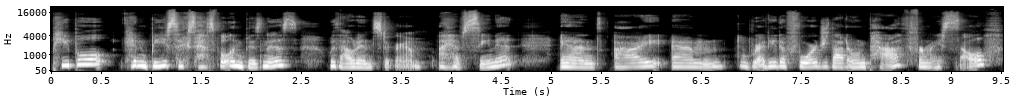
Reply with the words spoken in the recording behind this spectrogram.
people can be successful in business without Instagram. I have seen it and I am ready to forge that own path for myself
